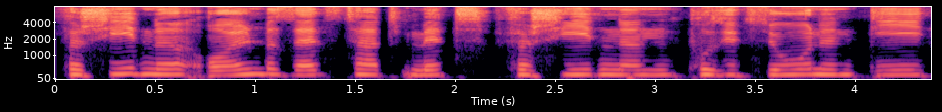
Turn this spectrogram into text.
verschiedene Rollen besetzt hat mit verschiedenen Positionen, die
